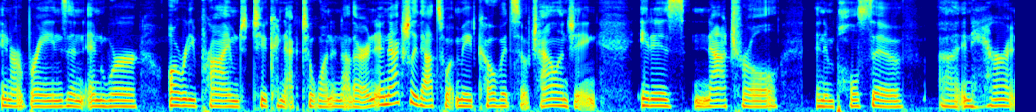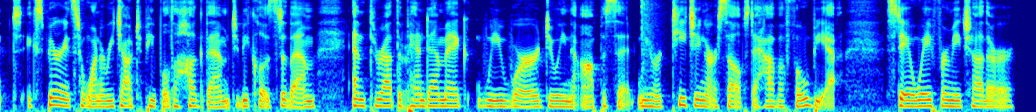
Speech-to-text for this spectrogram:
in our brains and, and we're already primed to connect to one another. And, and actually, that's what made COVID so challenging. It is natural and impulsive uh, inherent experience to want to reach out to people, to hug them, to be close to them. And throughout the yeah. pandemic, we were doing the opposite. We were teaching ourselves to have a phobia, stay away from each other,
